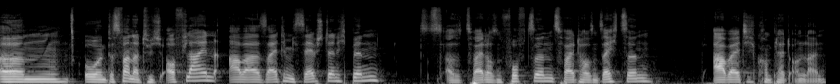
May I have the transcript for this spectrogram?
Ähm, und das war natürlich offline, aber seitdem ich selbstständig bin, also 2015, 2016, arbeite ich komplett online.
